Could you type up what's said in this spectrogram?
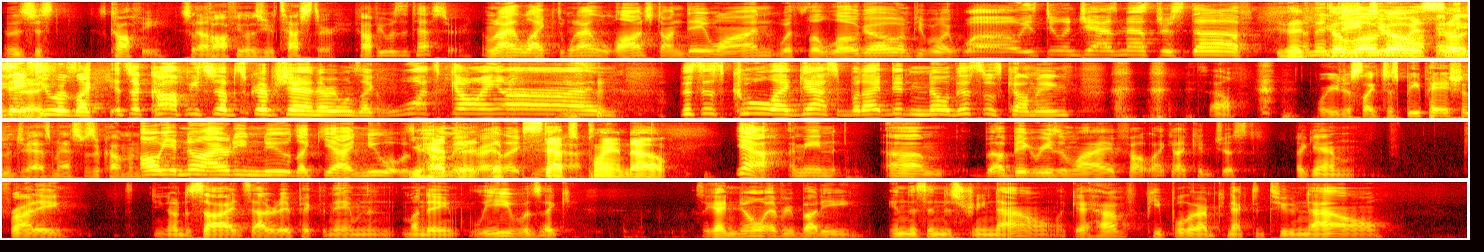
it was just coffee. So coffee was your tester. Coffee was the tester. When I liked when I launched on day one with the logo, and people were like, "Whoa, he's doing Jazzmaster stuff." The- and then the day logo two, is and then day sick. two was like, "It's a coffee subscription." Everyone's like, "What's going on? this is cool, I guess, but I didn't know this was coming." So, Where you're just like, just be patient. The jazz masters are coming. oh yeah, no, I already knew. Like, yeah, I knew what was You had the, right? the like, steps Yeah. planned out. Yeah, I mean, um, a big reason why I felt like I could just again Friday, you know, decide Saturday pick the name and then Monday leave was like, it's like I know everybody in this industry now. Like I have people that I'm connected to now.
